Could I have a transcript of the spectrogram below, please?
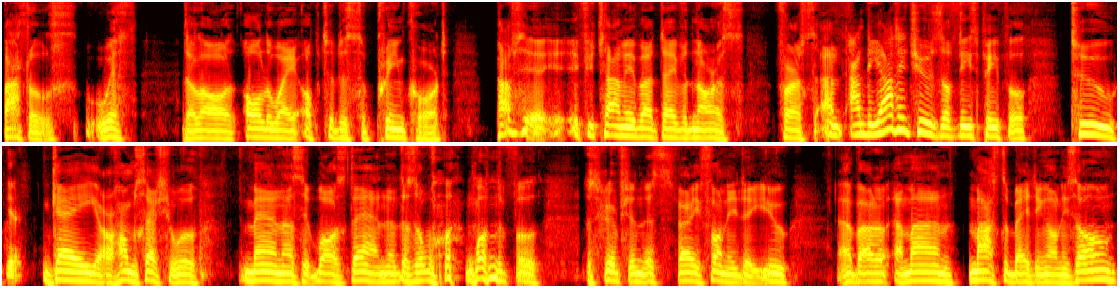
battles with the law all the way up to the Supreme Court. Perhaps uh, if you tell me about David Norris first and, and the attitudes of these people to yeah. gay or homosexual men as it was then. And there's a wonderful description that's very funny that you about a, a man masturbating on his own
